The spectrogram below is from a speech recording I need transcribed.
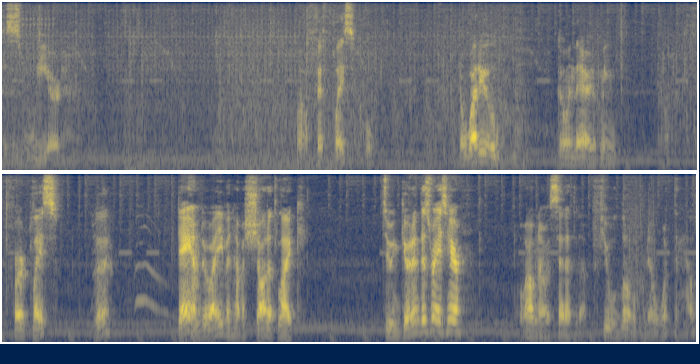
This is weird. Well, fifth place? Cool. Now why do you go in there? I mean, third place? Ugh. Damn, do I even have a shot at, like, doing good in this race here? Wow, now I said that fuel low. No, what the hell?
